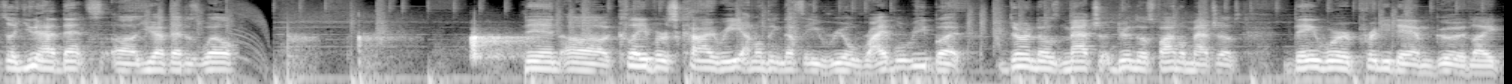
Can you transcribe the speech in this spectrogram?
So you have that, uh, you have that as well. Then uh, Klay versus Kyrie. I don't think that's a real rivalry, but during those match during those final matchups, they were pretty damn good. Like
